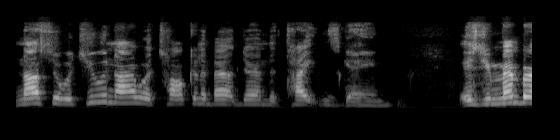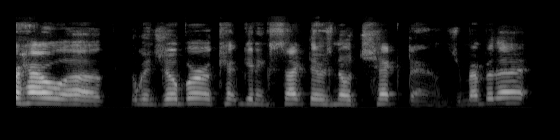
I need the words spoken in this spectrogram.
Nasser, what you and I were talking about during the Titans game is you remember how uh, when Joe Burrow kept getting sacked, there was no checkdowns. You remember that?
